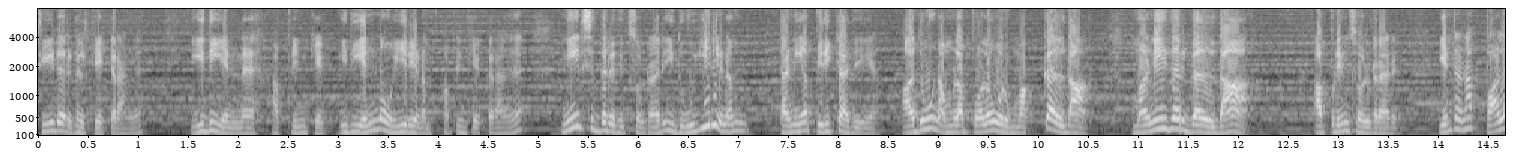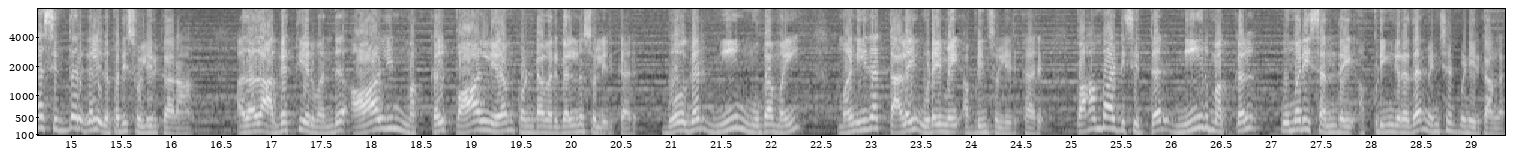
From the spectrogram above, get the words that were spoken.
சீடர்கள் கேட்குறாங்க இது என்ன? அப்படின்னு கேக் இது என்ன உயிரினம்? அப்படின்னு கேட்குறாங்க நீர் சித்தர் இதுக்கு சொல்கிறாரு இது உயிரினம் தனியாக பிரிக்காதீங்க. அதுவும் நம்மளை போல ஒரு மக்கள் தான் மனிதர்கள் தான் அப்படின்னு சொல்கிறாரு என்னன்னா பல சித்தர்கள் இதை பத்தி சொல்லியிருக்காராம். அதாவது அகத்தியர் வந்து ஆளின் மக்கள் பால் நிறம் கொண்டவர்கள்னு சொல்லியிருக்காரு. போகர் மீன் முகமை மனித தலை உடைமை அப்படின்னு சொல்லியிருக்காரு. பாம்பாட்டி சித்தர் நீர் மக்கள் குமரி சந்தை அப்படிங்கிறத மென்ஷன் பண்ணியிருக்காங்க.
